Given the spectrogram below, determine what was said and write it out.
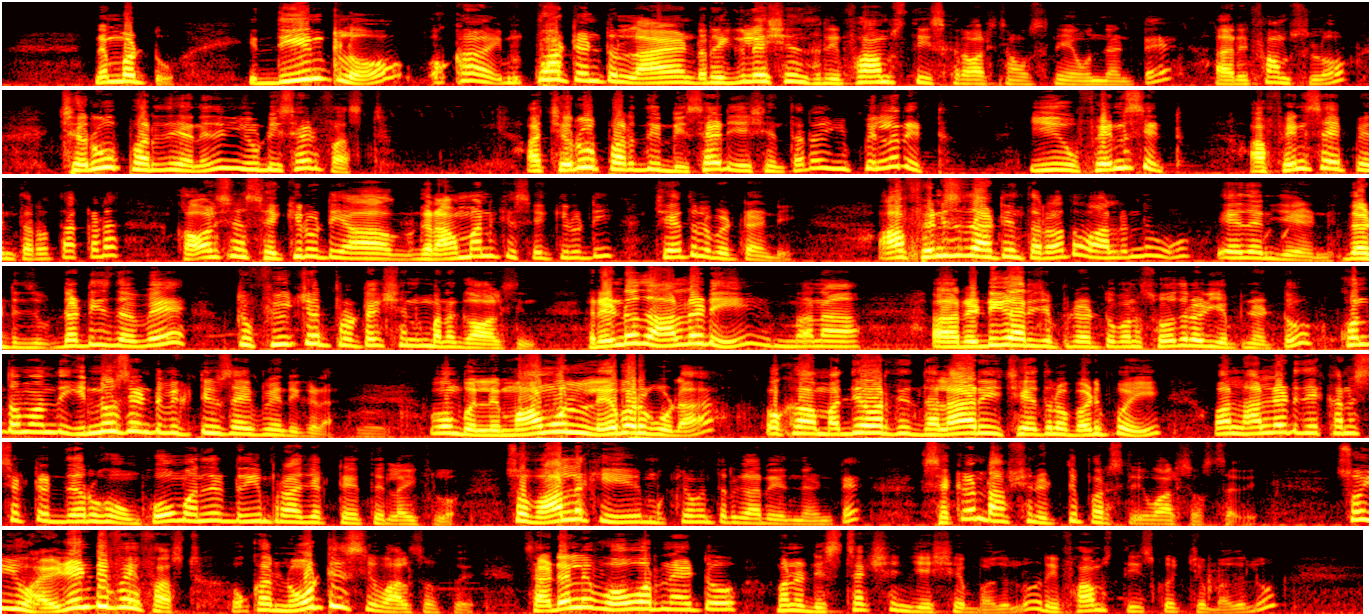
నెంబర్ టూ దీంట్లో ఒక important law and regulations reforms తీసుకురావాల్సిన అవసరం ఏముందంటే ఆ రిఫార్మ్స్లో చెరువు పరిధి అనేది యూ డిసైడ్ ఫస్ట్. ఆ చెరువు పరిధి డిసైడ్ చేసిన తర్వాత ఈ పిల్లర్ ఇట్ ఈ ఫెన్స్ ఇట్. ఆ ఫెన్స్ అయిపోయిన తర్వాత అక్కడ కావాల్సిన సెక్యూరిటీ ఆ గ్రామానికి సెక్యూరిటీ చేతులు పెట్టండి. ఆ ఫెన్స్ దాటిన తర్వాత వాళ్ళని ఏదైనా చేయండి. That is that is the way to future protection మనకు కావాల్సింది. రెండోది ఆల్రెడీ మన రెడ్డి గారు చెప్పినట్టు మన సోదరుడు చెప్పినట్టు కొంతమంది ఇన్నోసెంట్ విక్టిమ్స్ అయిపోయింది ఇక్కడ. మామూలు లేబర్ కూడా ఒక మధ్యవర్తి దళారీ చేతిలో పడిపోయి వాళ్ళు already they constructed their home home అనేది డ్రీమ్ ప్రాజెక్ట్ అయితే లైఫ్లో సో వాళ్ళకి ముఖ్యమంత్రి గారు ఏంటంటే సెకండ్ ఆప్షన్ ఎట్టి పరిస్థితి ఇవ్వాల్సి వస్తుంది. సో యూ ఐడెంటిఫై ఫస్ట్ ఒక నోటీస్ ఇవ్వాల్సి వస్తుంది. సడన్లీ ఓవర్ నైట్ మనం డిస్ట్రక్షన్ చేసే బదులు రిఫార్మ్స్ తీసుకొచ్చే బదులు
